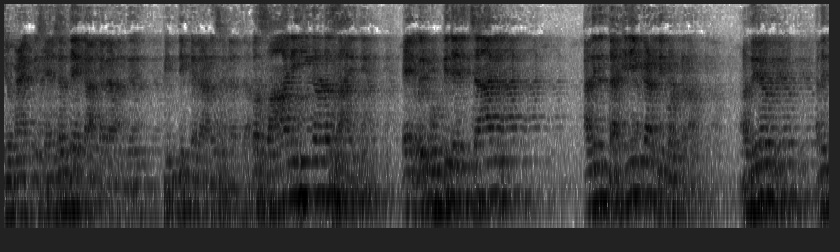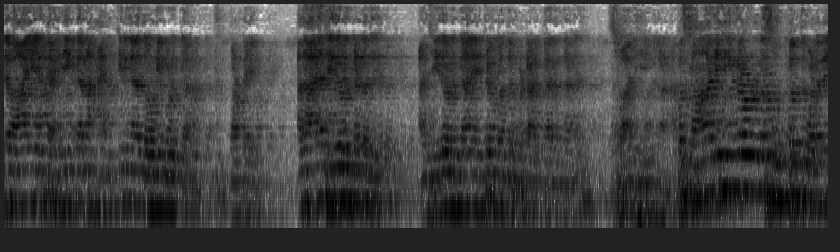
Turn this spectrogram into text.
ജുമാക്ക് ശേഷത്തേക്കാക്കലാണത് പിന്തിക്കലാണ് സുന്നത്ത്. അപ്പൊ സ്വാലിഹികളുടെ സാന്നിധ്യം. ഏ ഒരു കുട്ടി ജനിച്ചാൽ അതിന് തഹനീക്ക് നടത്തി കൊടുക്കണം. അതിനും അതിന്റെ വായിൽ തഹനീക്കരണ ഹനക്കിലിങ്ങനെ തോണ്ടി കൊടുക്കുക തൊണ്ടയിൽ അതാരാ ചെയ്തു കൊടുക്കേണ്ടത്? അത് ചെയ്തു കൊടുക്കാൻ ഏറ്റവും ബന്ധപ്പെട്ട ആൾക്കാർ എന്താണ് സ്വാലിഹീങ്ങളാണ്. അപ്പൊ സ്വാധീനങ്ങളോടുള്ള സുഹൃത്ത് വളരെ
